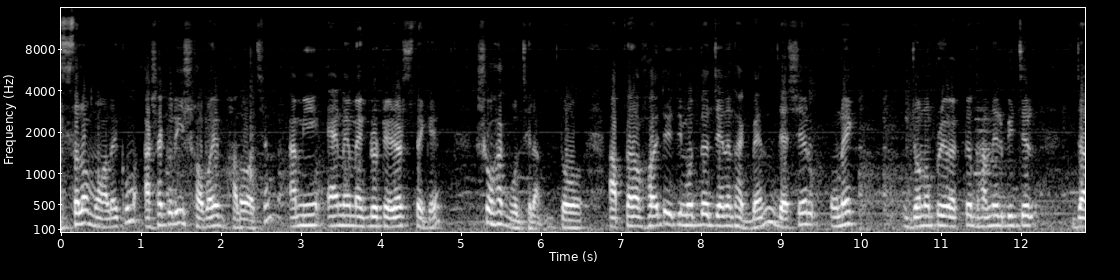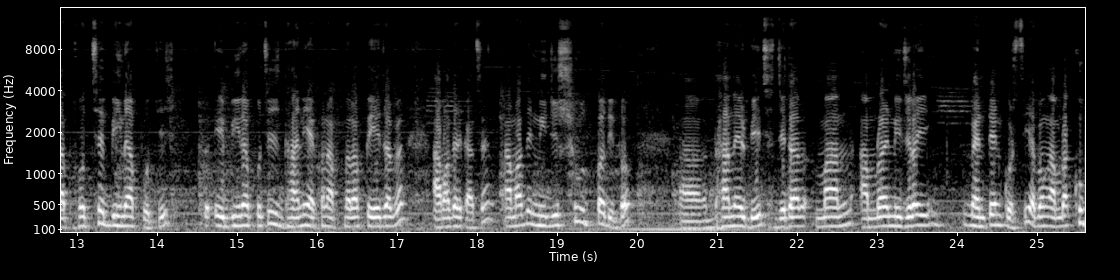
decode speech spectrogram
আসসালামু আলাইকুম। আশা করি সবাই ভালো আছেন। আমি এন এম অ্যাগ্রো ট্রেডার্স থেকে সোহাগ বলছিলাম। তো আপনারা হয়তো ইতিমধ্যে জেনে থাকবেন, দেশের অনেক জনপ্রিয় একটা ধানের বীজের জাত হচ্ছে বিনা পঁচিশ। তো এই বিনা পঁচিশ ধানই এখন আপনারা পেয়ে যাবেন আমাদের কাছে। আমাদের নিজস্ব উৎপাদিত ধানের বীজ, যেটার মান আমরা নিজেরাই মেনটেন করছি এবং আমরা খুব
